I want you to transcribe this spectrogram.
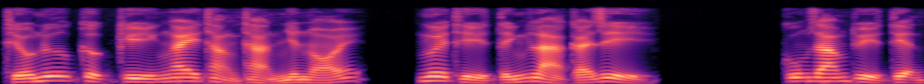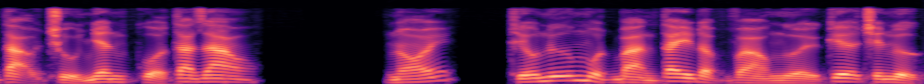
Thiếu nữ cực kỳ ngay thẳng thản nhiên nói, ngươi thì tính là cái gì? Cũng dám tùy tiện tạo chủ nhân của ta giao. Nói, thiếu nữ một bàn tay đập vào người kia trên ngực.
